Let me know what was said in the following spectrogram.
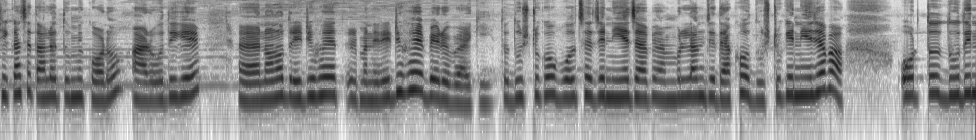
ঠিক আছে, তাহলে তুমি করো। আর ওদিকে ননদ রেডি হয়ে মানে রেডি হয়ে বেরোবে আর কি। তো দুষ্টুকেও বলছে যে, নিয়ে যাবে। আমি বললাম যে, দেখো, দুষ্টুকে নিয়ে যাবা? ওর তো দুদিন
